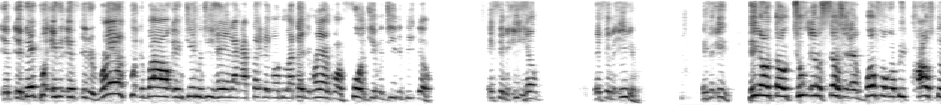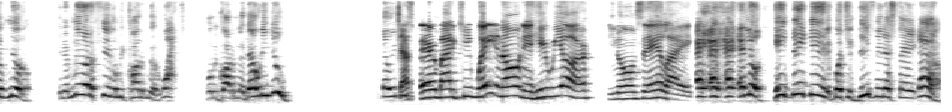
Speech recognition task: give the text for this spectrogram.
If, if they put if, if, if the Rams put the ball in Jimmy G hand like I think they're gonna do, I think the Rams gonna force Jimmy G to beat them. They finna eat him. They finna eat him. They finna eat. He gonna throw two interceptions and both of them gonna be cross the middle. In the middle of the field, gonna be cross the middle. Watch. Gonna be cross the middle. That's what he do. That's what. That's what everybody keep waiting on, and here we are. You know what I'm saying? Like, Hey, hey, hey, hey, look, he big did it, but your defense that stayed down.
